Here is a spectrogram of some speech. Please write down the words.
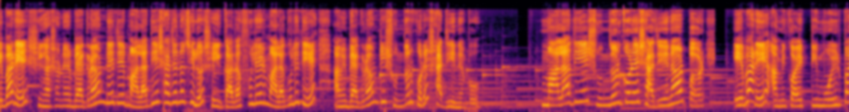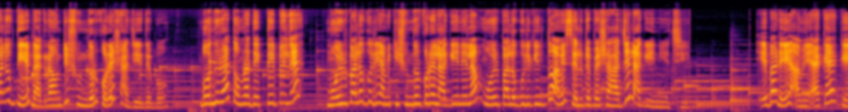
এবারে সিংহাসনের ব্যাকগ্রাউন্ডে যে মালা দিয়ে সাজানো ছিল, সেই গাঁদা ফুলের মালাগুলি দিয়ে আমি ব্যাকগ্রাউন্ডটি সুন্দর করে সাজিয়ে নেব। মালা দিয়ে সুন্দর করে সাজিয়ে নেওয়ার পর, এবারে আমি কয়েকটি ময়ূর পালক দিয়ে ব্যাকগ্রাউন্ডটি সুন্দর করে সাজিয়ে দেব। বন্ধুরা, তোমরা দেখতেই পেলে ময়ূর পালকগুলি আমি কি সুন্দর করে লাগিয়ে নিলাম? ময়ূর পালকগুলি কিন্তু আমি সেলোটেপের সাহায্যে লাগিয়ে নিয়েছি। এবারে আমি একে একে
